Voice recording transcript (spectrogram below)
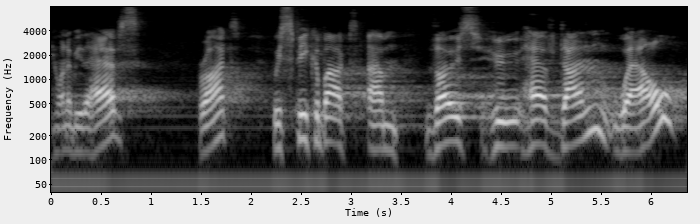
You want to be the haves, right? We speak about um, those who have done well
